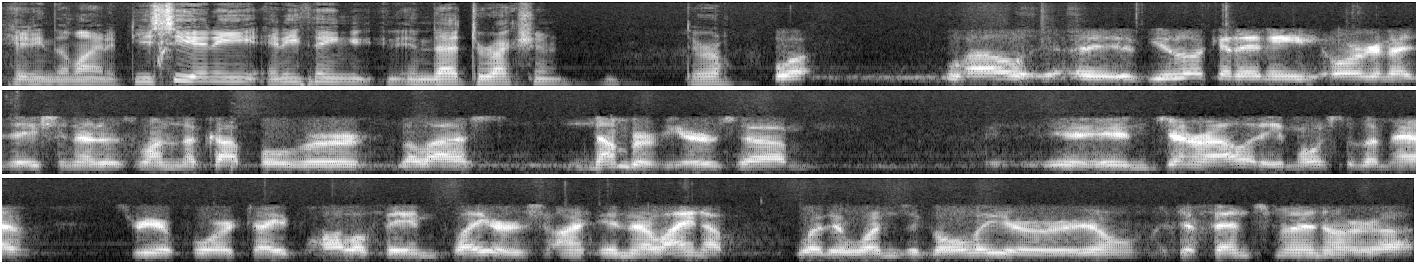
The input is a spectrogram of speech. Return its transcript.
hitting the lineup. Do you see any anything in that direction, Daryl? Well, well, if you look at any organization that has won the cup over the last number of years, um, in generality, most of them have three or four type Hall of Fame players in their lineup, whether one's a goalie or you know a defenseman or a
